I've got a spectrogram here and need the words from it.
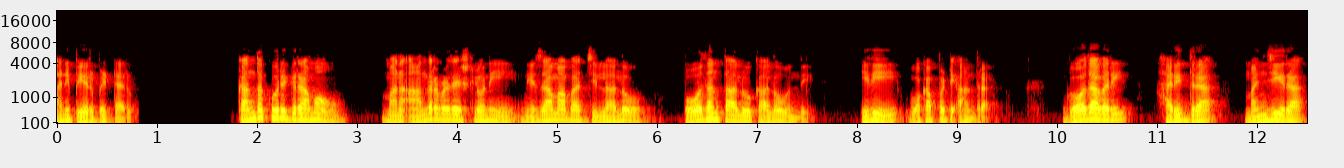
అని పేరు పెట్టారు. కందకూరి గ్రామం మన ఆంధ్రప్రదేశ్లోని నిజామాబాద్ జిల్లాలో బోధన్ తాలూకాలో ఉంది. ఇది ఒకప్పటి ఆంధ్ర. గోదావరి హరిద్ర మంజీరా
